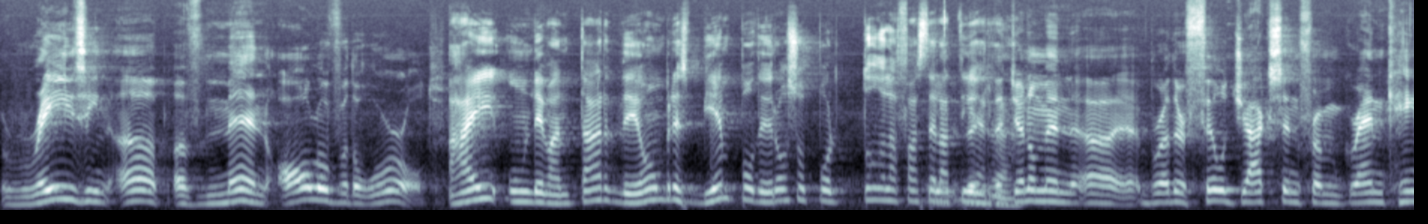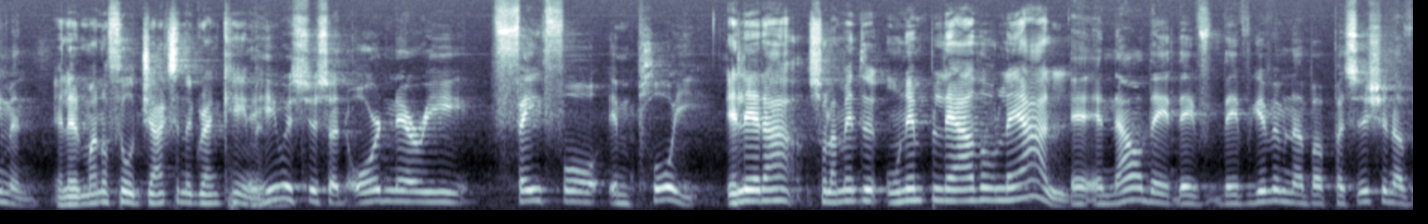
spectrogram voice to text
raising up of men all over the world. Hay un levantar de hombres bien poderosos por toda la faz de la The, the gentleman, uh, brother Phil Jackson from Grand Cayman, El hermano Phil Jackson de Grand Cayman. he was just an ordinary, faithful employee. Él era solamente un empleado leal. And, and now they, they've, they've given him a position of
